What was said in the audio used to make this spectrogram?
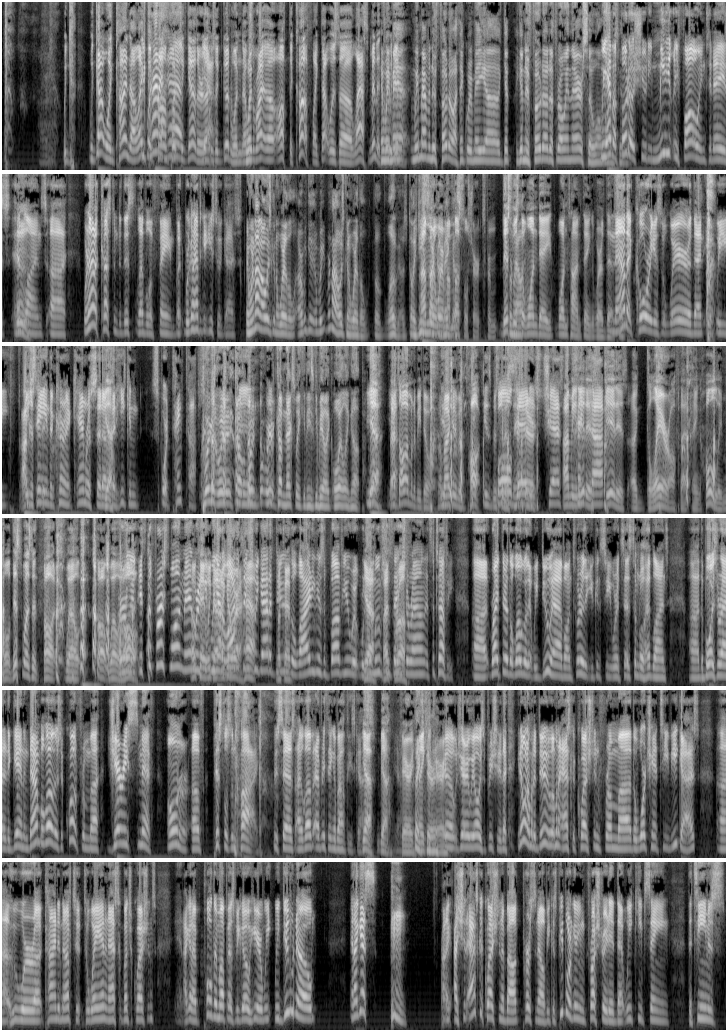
We got, we got one kind of. I like We what Tom have- put together. yeah. That was a good one. That What- was right uh, off the cuff. Like that was uh, last minute. and we may didn't- we may have a new photo. I think we may uh, get get a new photo to throw in there. So we'll, We have a we'll see. photo shoot immediately following today's Hmm. headlines. Uh, we're not accustomed to this level of fame, but we're going to have to get used to it, guys. and we're not always going to wear the. Are we? Are we we're not always going to wear the, the logos. Like Jesus I'm going not to wear my make us- muscle shirts from. This From was now- the one day, one time thing where this. Now Like, that Corey is aware that if we I'm just- retain the current camera setup, Yeah. that he can sport tank tops. We're gonna, we're, gonna come, we're, we're gonna come next week, and he's gonna be like oiling up. yeah, that's all I'm going to be doing. I'm not going to even talk. His Just gonna bald sit head, there. his chest. I mean, tank it is top. it is a glare off that thing. Holy moly! This wasn't thought well thought well at all. It's the first one, man. Okay, we're, we we, got- got, I a gotta lot wear of a things hat. we got to do. Okay. The lighting is above you. We're, we're Yeah, going to move some that's things rough. around. It's a toughie. Uh, right there, the logo that we do have on Twitter that you can see where it says Seminole Headlines. Uh, the boys are at it again. And down below, there's a quote from uh, Jerry Smith, owner of Pistols and Pie, who says, I love everything about these guys. yeah, yeah, Jerry. Thanks, thank you, Jerry. Jerry. Yeah, Jerry, we always appreciate that. You know what I'm going to do? I'm going to ask a question from uh, the War Chant TV guys uh, who were uh, kind enough to, to weigh in and ask a bunch of questions. And I got to pull them up as we go here. We, we do know, and I guess I, I should ask a question about personnel because people are getting frustrated that we keep saying the team is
